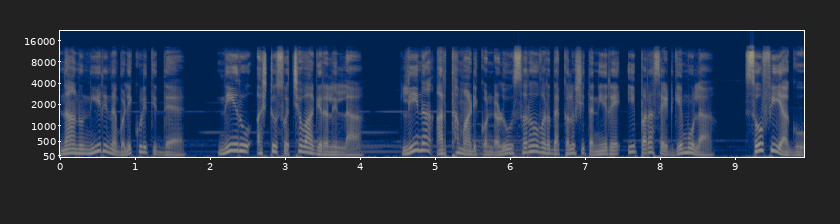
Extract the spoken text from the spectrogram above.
ನಾನು ನೀರಿನ ಬಳಿ ಕುಳಿತಿದ್ದೆ. ನೀರು ಅಷ್ಟು ಸ್ವಚ್ಛವಾಗಿರಲಿಲ್ಲ. ಲೀನಾ ಅರ್ಥ ಮಾಡಿಕೊಂಡಳು ಸರೋವರದ ಕಲುಷಿತ ನೀರೇ ಈ ಪರಸೈಡ್ಗೆ ಮೂಲ. ಸೋಫಿಯಾಗೂ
